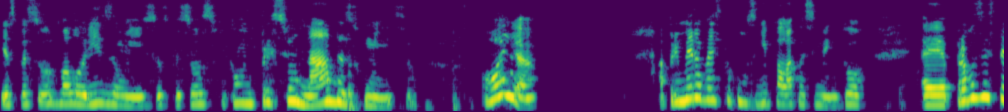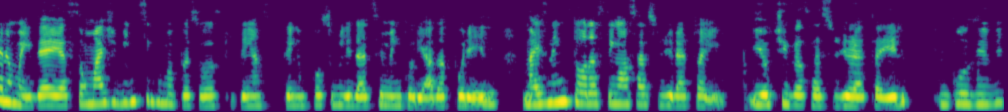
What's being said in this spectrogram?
E as pessoas valorizam isso. As pessoas ficam impressionadas com isso. Olha, a primeira vez que eu consegui falar com esse mentor, é, para vocês terem uma ideia, são mais de 25 mil pessoas que têm a, têm a possibilidade de ser mentoriada por ele, mas nem todas têm acesso direto a ele. E eu tive acesso direto a ele. Inclusive,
